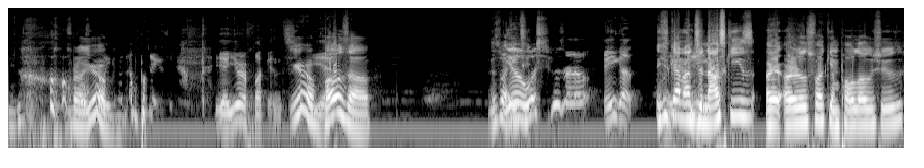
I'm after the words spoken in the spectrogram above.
Bro, you're a- yeah, you're a fucking. you're a yeah. bozo. This what Yo, AT what shoes are those? And you got. He's got on Janowski's or, or those fucking polo shoes.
